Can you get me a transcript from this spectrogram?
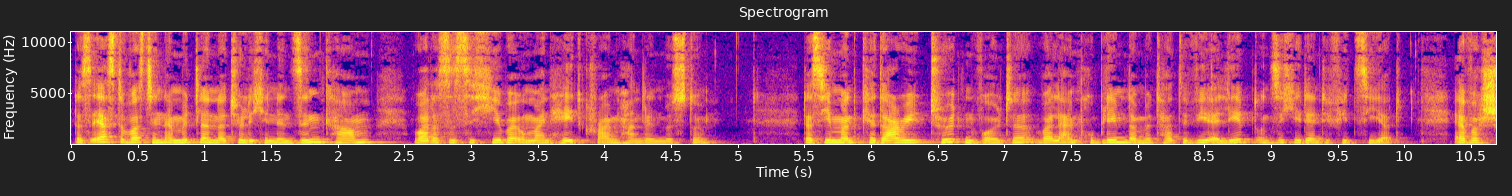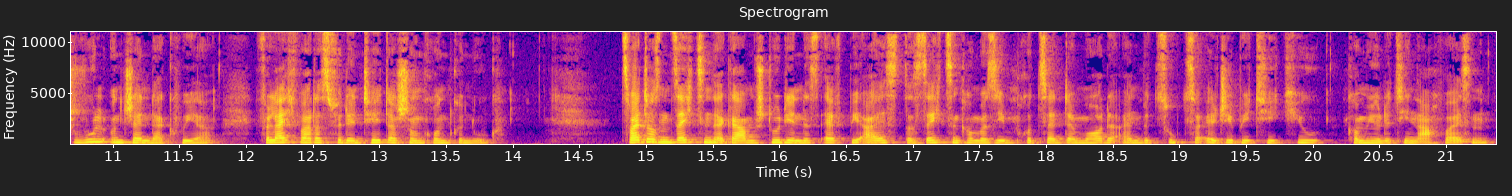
Das erste, was den Ermittlern natürlich in den Sinn kam, war, dass es sich hierbei um ein Hate Crime handeln müsste dass jemand Kedari töten wollte, weil er ein Problem damit hatte, wie er lebt und sich identifiziert. Er war schwul und genderqueer. Vielleicht war das für den Täter schon Grund genug. 2016 ergaben Studien des FBIs, dass 16,7 Prozent der Morde einen Bezug zur LGBTQ-Community nachweisen.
